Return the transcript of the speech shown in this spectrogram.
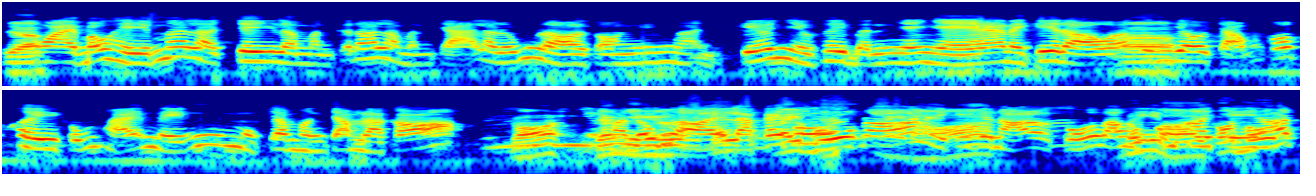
Dạ. ngoài bảo hiểm á là chi là mình cái đó là mình trả là đúng rồi còn nhưng mà kiểu nhiều khi bệnh nhẹ nhẹ này kia đồ á cưng vô trọng có khi cũng phải miễn một trăm phần trăm là có. Có, nhưng giống mà đúng rồi là cái thuốc, thuốc đó này kia nọ là của bảo Đúng hiểm rồi, thôi có chi thuốc. hết.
